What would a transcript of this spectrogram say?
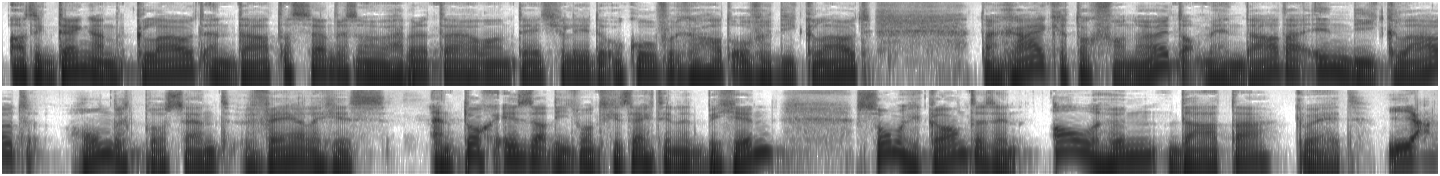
als ik denk aan cloud en datacenters, en we hebben het daar al een tijd geleden ook over gehad, over die cloud, dan ga ik er toch vanuit dat mijn data in die cloud 100% veilig is. En toch is dat niet, want je zegt in het begin, sommige klanten zijn al hun data kwijt. Ja,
